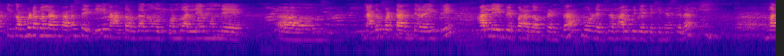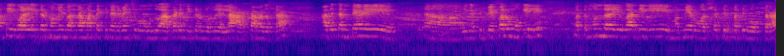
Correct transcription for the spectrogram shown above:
ಅಕ್ಕಿ ಕಂಫರ್ಟಬಲ್ ಅಂತ ಅನಿಸ್ತೈತಿ. ನಾನು ತೊಡ್ದಾಗ ಓದ್ಕೊಂಡು ಅಲ್ಲೇ ಮುಂದೆ ನಾಗರಪಟ್ಟ ಅಂತೇಳಿ ಐತ್ರಿ. ಅಲ್ಲಿ ಪೇಪರ್ ಅದಾವ ಫ್ರೆಂಡ್ಸ ಬೋರ್ಡ್ ಎಕ್ಸಾಮ್ ಅಲ್ಲಿ ಬಿದ್ದೈತೆ ಹೆಸರು ಮತ್ತೆ ಈಗ ಒಳ್ಳೆ ಈ ಕಡೆ ಮಮ್ಮಿ ಬಂದ್ರೆ ಮತ್ತೆ ಬೆಂಚಿಗೆ ಹೋಗುದು, ಆ ಕಡೆಯಿಂದ ಈ ಕಡೆ ಬರೋದು ಎಲ್ಲ ಆಡ್ತಾರಾಗುತ್ತ. ಅದಕ್ಕಂತೇಳಿ ಈಗ ಪೇಪರು ಮುಗಿಲಿ, ಮತ್ತು ಮುಂದೆ ಯುಗಾದಿಗೆ ಮಮ್ಮಿಯರು ವರ್ಷ ತಿರುಪತಿಗೆ ಹೋಗ್ತಾರೆ.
